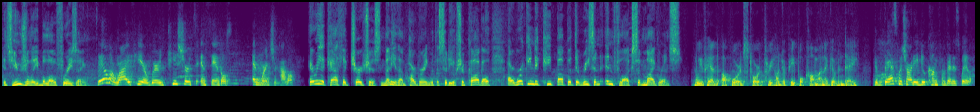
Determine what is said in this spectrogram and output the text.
it's usually below freezing. They'll arrive here wearing t-shirts and sandals and we're in Chicago. Area Catholic churches, many of them partnering with the city of Chicago, are working to keep up with the recent influx of migrants. We've had upwards toward 300 people come on a given day. The vast majority do come from Venezuela,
